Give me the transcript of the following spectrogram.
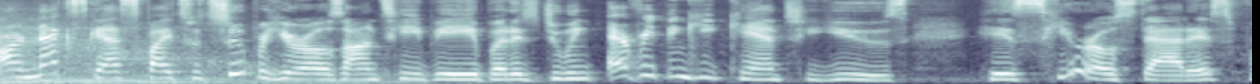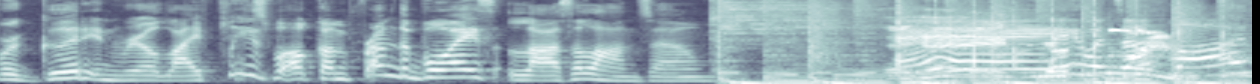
Our next guest fights with superheroes on TV, but is doing everything he can to use his hero status for good in real life. Please welcome from the boys, Laz Alonso. Hey, hey, what's up, Laz?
